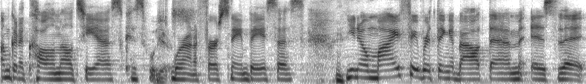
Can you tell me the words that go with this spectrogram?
I'm gonna call them LTS because we, yes. we're on a first name basis. you know, my favorite thing about them is that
